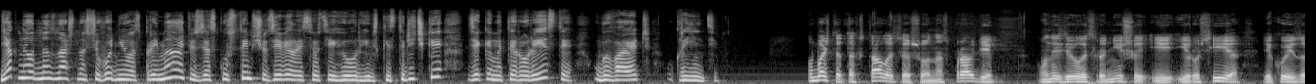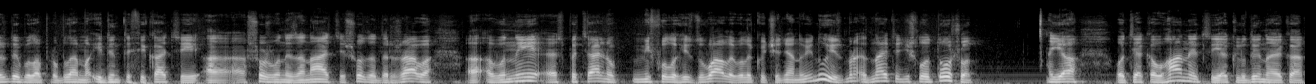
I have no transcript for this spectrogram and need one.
Як неоднозначно сьогодні його сприймають у зв'язку з тим, що з'явилися оці георгіївські стрічки, з якими терористи убивають українців? Ну, бачите, так сталося, що насправді вони з'явились раніше, і, і Росія, якої завжди була проблема ідентифікації, а, а що ж вони за нації, що за держава. А, а вони е, спеціально міфологізували Велику Вітчизняну війну, і зна- знаєте, дійшло до того, що я, от як афганець, як людина, яка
